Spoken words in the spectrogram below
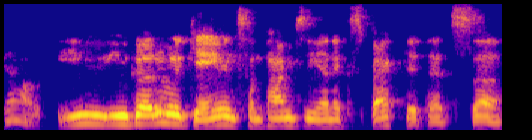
you you you go to a game and sometimes the unexpected. That's uh,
